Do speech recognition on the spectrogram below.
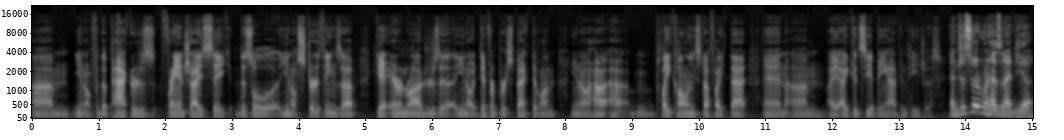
um, you know, for the Packers franchise sake, this will you know stir things up, get Aaron Rodgers a you know a different perspective on you know how, how play calling stuff like that, and um, I, I could see it being advantageous. And just so everyone has an idea,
